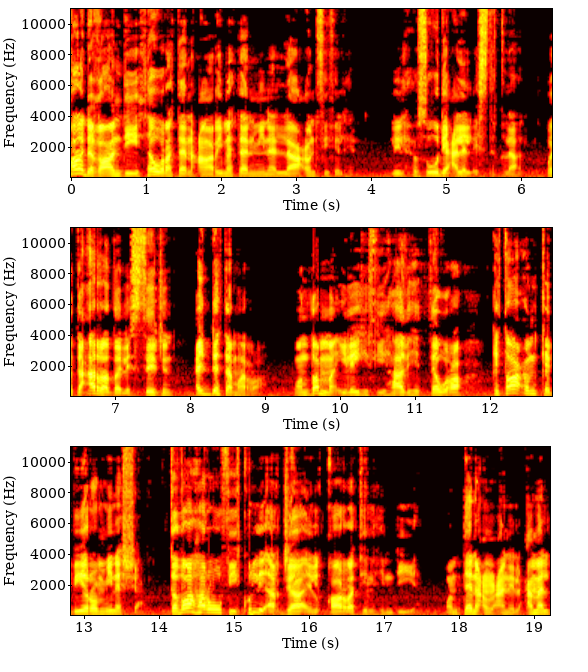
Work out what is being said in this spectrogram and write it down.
قاد غاندي ثورة عارمة من اللاعنف في الهند للحصول على الاستقلال وتعرض للسجن عدة مرات وانضم إليه في هذه الثورة قطاع كبير من الشعب. تظاهروا في كل أرجاء القارة الهندية وامتنعوا عن العمل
